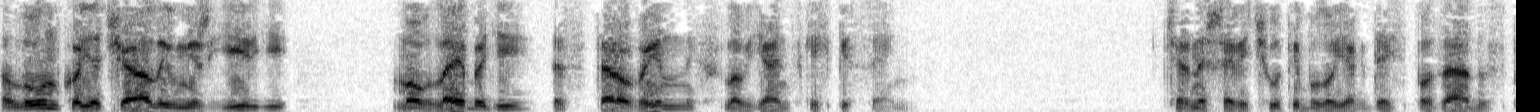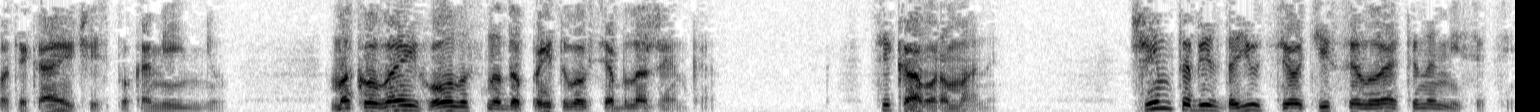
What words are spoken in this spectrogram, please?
лунко ячали в міжгір'ї, мов лебеді з старовинних слов'янських пісень. Чернишеві чути було, як десь позаду, спотикаючись по камінню, Маковей голосно допитувався Блаженка. Цікаво, Романе, чим тобі здаються оті силуети на місяці?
